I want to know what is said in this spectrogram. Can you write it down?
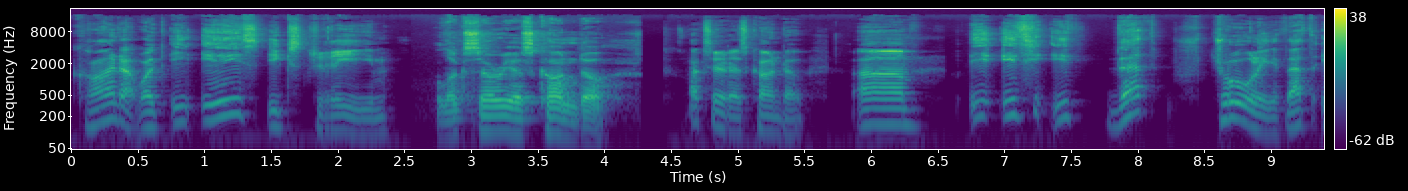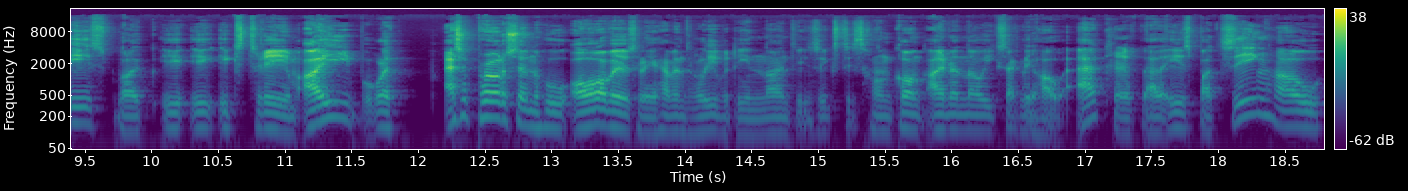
kind of like it is extreme. Luxurious condo. Luxurious condo. Um, it it, it that truly that is like extreme. I like as a person who obviously haven't lived in 1960s Hong Kong, I don't know exactly how accurate that is, but seeing how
